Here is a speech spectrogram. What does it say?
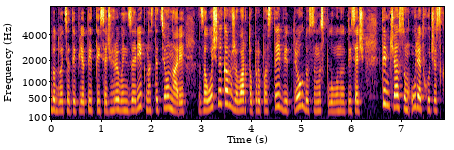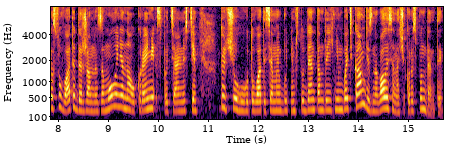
до 25 тисяч гривень за рік на стаціонарі. Заочникам вже варто припасти від 3 до 7,5 тисяч. Тим часом уряд хоче скасувати державне замовлення на окремі спеціальності. До чого готуватися майбутнім студентам та їхнім батькам дізнавалися наші кореспонденти.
